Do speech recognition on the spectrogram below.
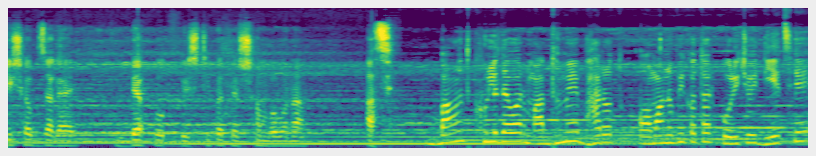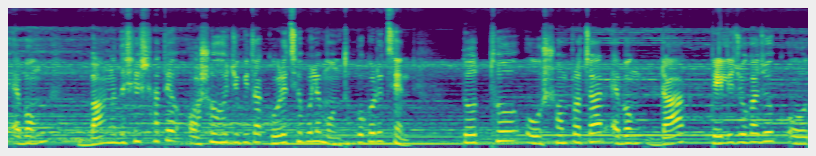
এইসব জায়গায় ব্যাপক বৃষ্টিপাতের সম্ভাবনা আছে। বাঁধ খুলে দেওয়ার মাধ্যমে ভারত অমানবিকতার পরিচয় দিয়েছে এবং বাংলাদেশের সাথে অসহযোগিতা করেছে বলে মন্তব্য করেছেন। তথ্য ও সম্প্রচার এবং ডাক, টেলিযোগাযোগ ও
